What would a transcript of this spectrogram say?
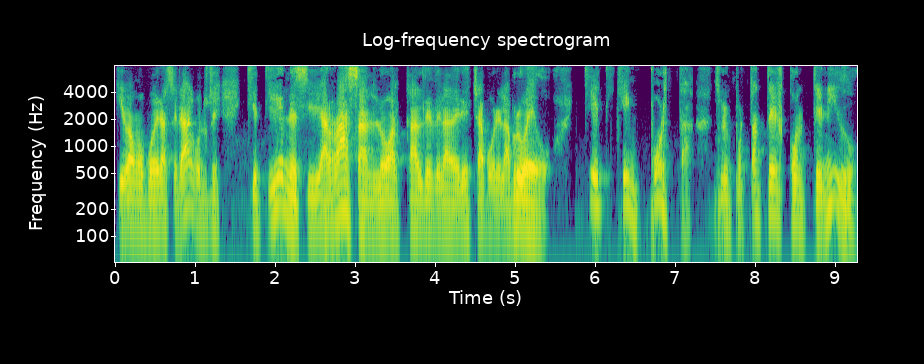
que íbamos a poder hacer algo. Entonces, ¿qué tiene si arrasan los alcaldes de la derecha por el apruebo? ¿Qué, importa? lo importante es el contenido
